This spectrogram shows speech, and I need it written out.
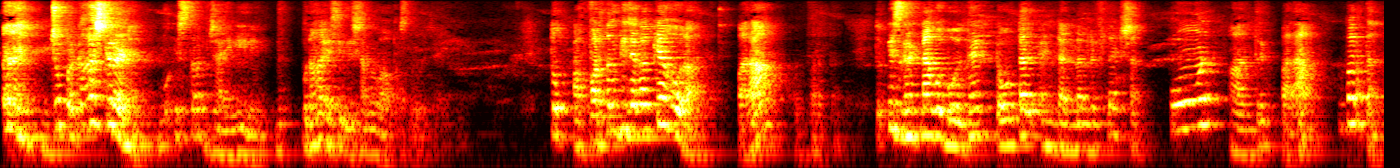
जो प्रकाश किरण है, वो इस तरफ़ जाएगी नहीं। वो पुनः इसी दिशा में वापस लौट जाएगी। तो अपवर्तन की जगह क्या हो रहा है? परावर्तन। तो इस घटना को बोलते हैं टोटल इंटरनल रिफ्लेक्शन पूर्ण आंतरिक परावर्तन।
